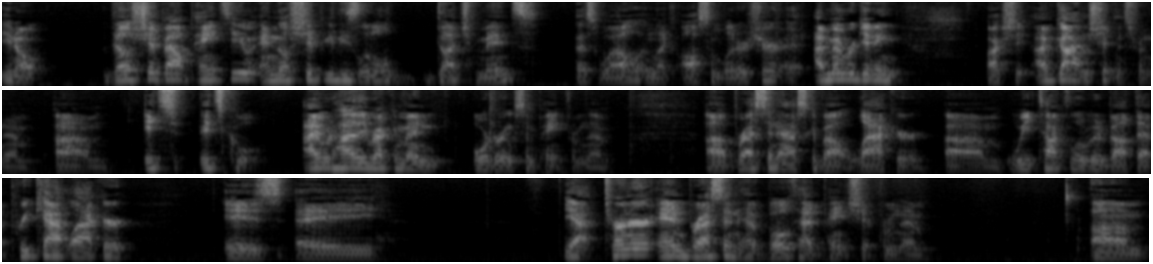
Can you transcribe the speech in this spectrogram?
you know, they'll ship out paint to you and they'll ship you these little Dutch mints as well and like awesome literature. I remember getting actually I've gotten shipments from them. Um, it's it's cool. I would highly recommend ordering some paint from them. Uh, Bresson asked about lacquer. Um, we talked a little bit about that. Pre-cat lacquer is a yeah. Turner and Bresson have both had paint shipped from them. Um,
